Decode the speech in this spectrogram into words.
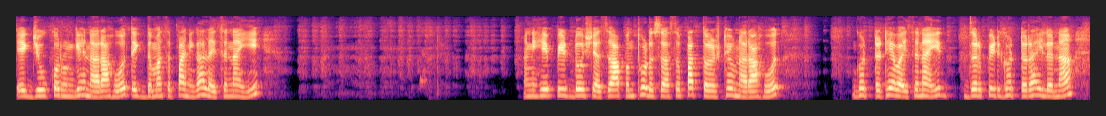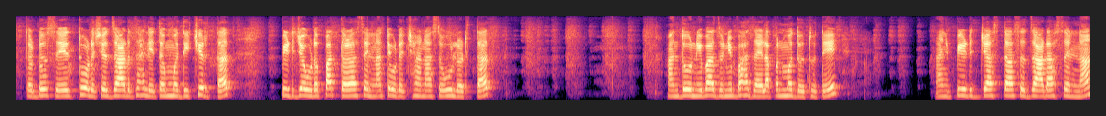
एकजीव करून घेणार आहोत. एकदम असं पाणी घालायचं नाही. आणि हे पीठ डोश्याचं आपण थोडंसं असं पातळच ठेवणार आहोत. घट्ट ठेवायचं नाही. जर पीठ घट्ट राहिलं ना तर डोसे थोडेसे जाड झाले तर मध्ये चिरतात. पीठ जेवढं पातळ असेल ना तेवढं छान असं उलटतात. आणि दोन्ही बाजूनी भाजायला पण मदत होते. आणि पीठ जास्त असं जाड असेल ना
